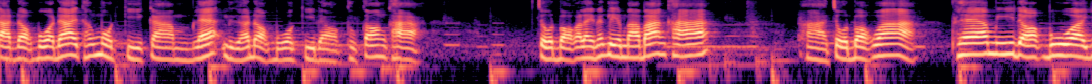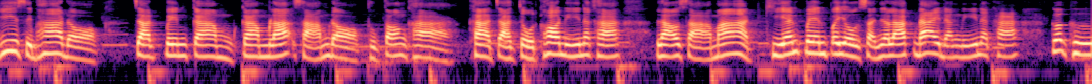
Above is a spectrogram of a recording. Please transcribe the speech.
จัดดอกบัวได้ทั้งหมดกี่กรัม และเหลือดอกบัวกี่ดอกถูกต้องค่ะ โจทย์บอกอะไรนักเรียนมาบ้างคะอ่าโจทย์บอกว่า แพลมีดอกบัว 25 ดอก จัดเป็นกรัมกรัมละ 3 ดอกถูกต้องค่ะ ค่ะจากโจทย์ข้อนี้นะคะ เราสามารถเขียนเป็นประโยคสัญลักษณ์ได้ดังนี้นะคะ ก็คือ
